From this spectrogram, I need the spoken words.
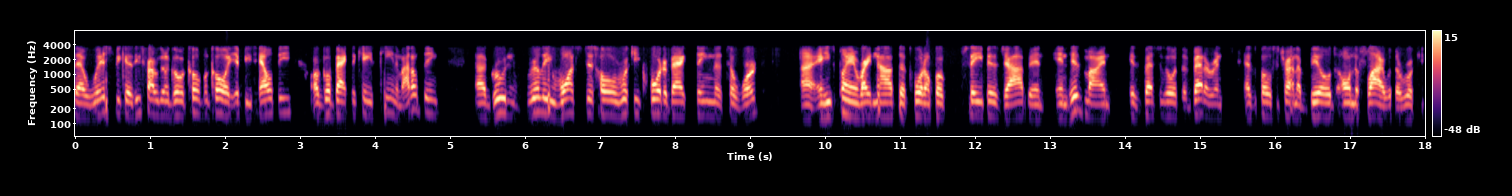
that wish because he's probably going to go with Colt McCoy if he's healthy, or go back to Case Keenum. I don't think uh, Gruden really wants this whole rookie quarterback thing to, to work, uh, and he's playing right now to quote unquote save his job. And in his mind, it's best to go with the veteran as opposed to trying to build on the fly with a rookie.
